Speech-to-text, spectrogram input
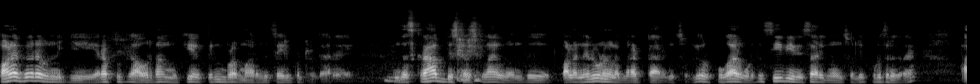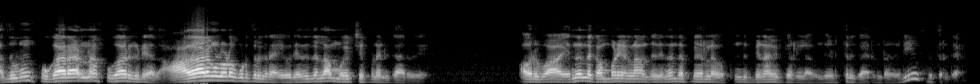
பல பேர் இன்னைக்கு இறப்புக்கு அவர் தான் முக்கிய பின்புலமாக இருந்து செயல்பட்டிருக்காரு. இந்த ஸ்கிராப் பிஸ்னஸ்லாம் இவர் வந்து பல நிறுவனங்களை மிரட்டாருன்னு சொல்லி ஒரு புகார் கொடுத்து சிபிஐ விசாரிக்கணும்னு சொல்லி கொடுத்துருக்குறேன் அதுவும் புகாரான்னா புகார் கிடையாது. ஆதாரங்களோட கொடுத்துருக்குறேன் இவர் எதெல்லாம் முயற்சி பண்ணியிருக்காரு? அவர் வா எந்தெந்த கம்பெனியெல்லாம் வந்து எந்தெந்த பேரில் வந்து பினாமி பேரில் வந்து எடுத்திருக்காருன்றது வரையும் கொடுத்துருக்கேன்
